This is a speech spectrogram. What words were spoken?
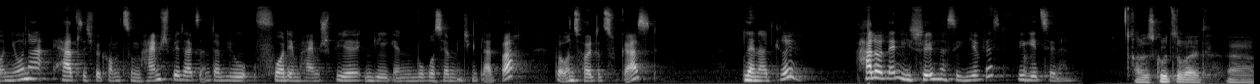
Uniona, herzlich willkommen zum Heimspieltagsinterview vor dem Heimspiel gegen Borussia Mönchengladbach. Bei uns heute zu Gast Lennart Grill. Hallo Lenny, schön, dass du hier bist. Wie geht's dir denn? Alles gut soweit. Äh,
